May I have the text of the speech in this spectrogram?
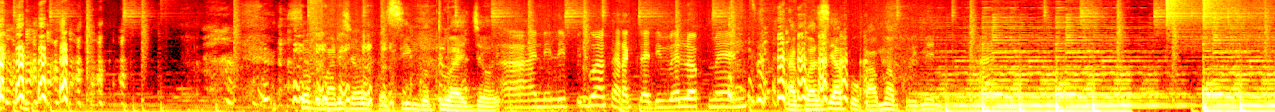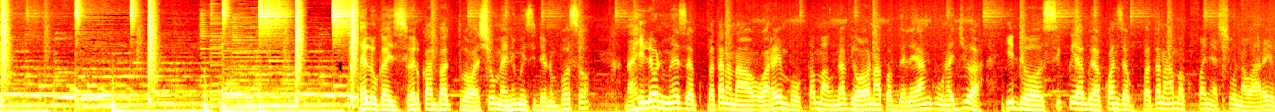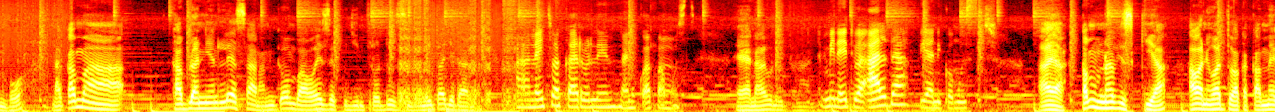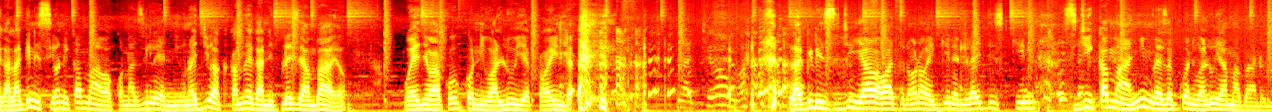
So kumaanisha uko single tu ajoi uh, nilipigwa character development Na kuanzia hapo ukaamua kuremain. Hello guys, welcome back to our show. My name is Deno Mbosso. Na hii leo nimeweza kupatana na warembo kama unavyowaona hapa mbele yangu. Unajua, hii ndio siku yangu ya kwanza kupatana ama kufanya show na warembo. Na kama kabla niendelee sana, ningeomba waweze kujiintroduce. Unaitwaje dada? uh, naitwa Caroline na niko hapa Must. Eh, na wewe unaitwa nani? Mi naitwa Alda, pia niko Must. Haya, kama mnavyosikia hawa ni watu wa Kakamega, lakini sioni kama wako na zile ni, unajua Kakamega ni place ambayo wenye wako huko ni Waluya kawaida lakini sijui hawa watu naona wengine ni light skin, sijui kama nyinyi mnaweza kuwa ni Waluya ama bado ni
